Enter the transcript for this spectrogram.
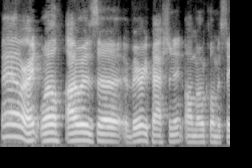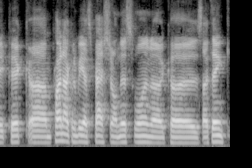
Eh, all right. Well, I was uh, very passionate on my Oklahoma State pick. Uh, I'm probably not going to be as passionate on this one because I think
